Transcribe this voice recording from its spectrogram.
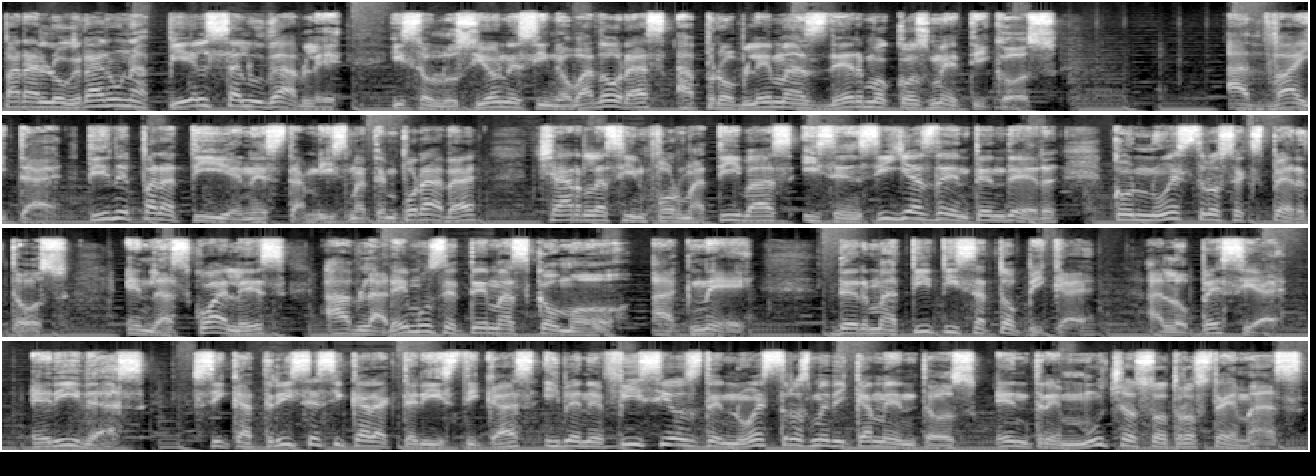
para lograr una piel saludable y soluciones innovadoras a problemas dermocosméticos. Advaita tiene para ti en esta misma temporada charlas informativas y sencillas de entender con nuestros expertos, en las cuales hablaremos de temas como acné, dermatitis atópica, alopecia, heridas, cicatrices y características y beneficios de nuestros medicamentos, entre muchos otros temas.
